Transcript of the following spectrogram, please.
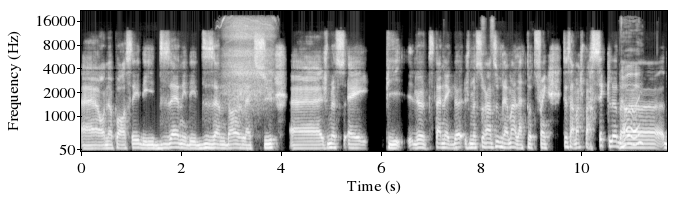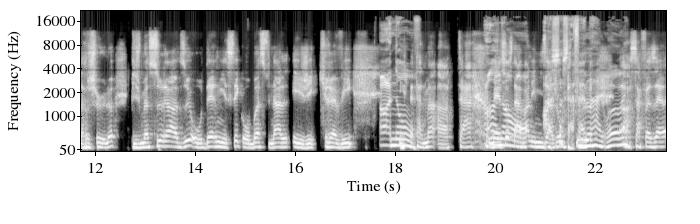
on a passé des dizaines et des dizaines d'heures là-dessus. je me suis, Puis là, petite anecdote, je me suis rendu vraiment à la toute fin. Tu sais, ça marche par cycle là, dans, Ah dans ce jeu-là. Puis je me suis rendu au dernier cycle, au boss final, et j'ai crevé. Ah non! J'étais tellement en temps. Ah Mais ça, c'était avant les mises à Ah, jour. Ça, fait là. mal. Ouais, ouais. Ah, ça faisait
